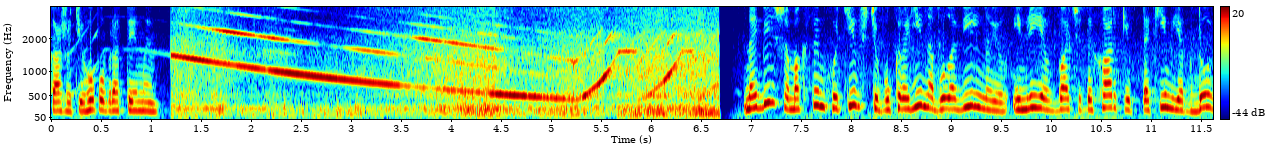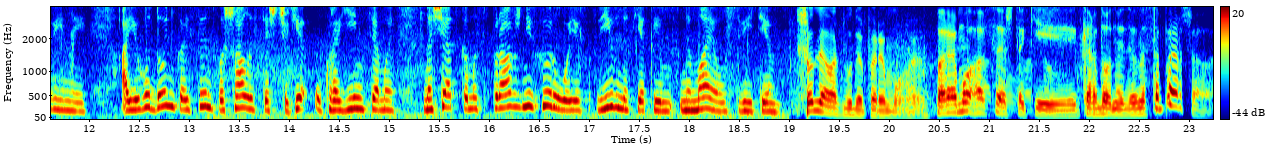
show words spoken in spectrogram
кажуть його побратими. Найбільше Максим хотів, щоб Україна була вільною і мріяв бачити Харків таким, як до війни. А його донька і син пишалися, що є українцями, нащадками справжніх героїв, рівних яким немає у світі. Що для вас буде перемогою? Перемога все ж таки кордони 91-го,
